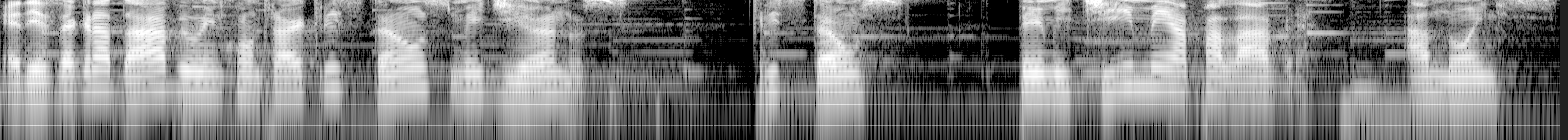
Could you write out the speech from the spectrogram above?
É desagradável encontrar cristãos medianos, cristãos, permiti-me a palavra, anões.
